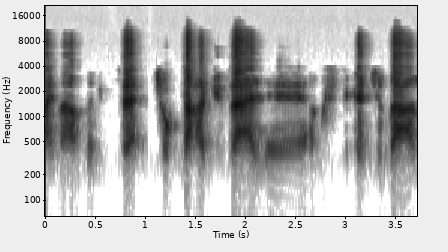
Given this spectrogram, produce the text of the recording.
aynı anda bitse çok daha güzel, e, akustik açıdan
